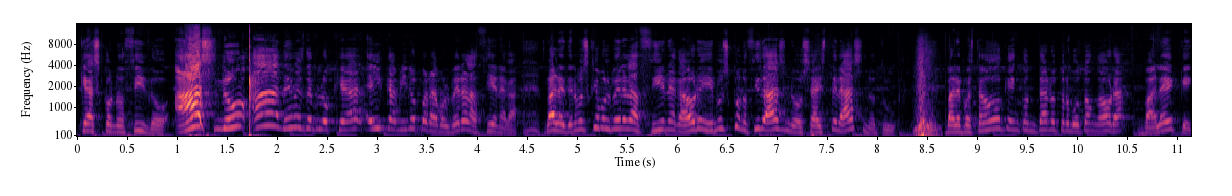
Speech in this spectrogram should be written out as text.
que has conocido a Asno Ah, debes de bloquear el camino para volver a la ciénaga. Vale, tenemos que volver a la ciénaga ahora Y hemos conocido a Asno, o sea, este era Asno, tú. Vale, pues tengo que encontrar otro botón ahora, ¿vale? Que,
